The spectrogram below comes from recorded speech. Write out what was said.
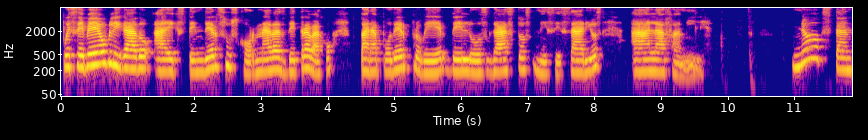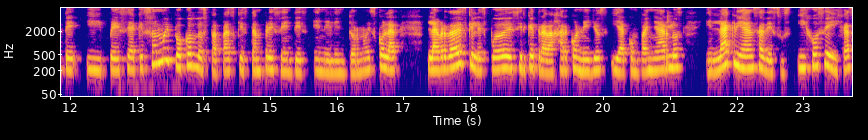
pues se ve obligado a extender sus jornadas de trabajo para poder proveer de los gastos necesarios a la familia. No obstante, y pese a que son muy pocos los papás que están presentes en el entorno escolar, la verdad es que les puedo decir que trabajar con ellos y acompañarlos en la crianza de sus hijos e hijas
